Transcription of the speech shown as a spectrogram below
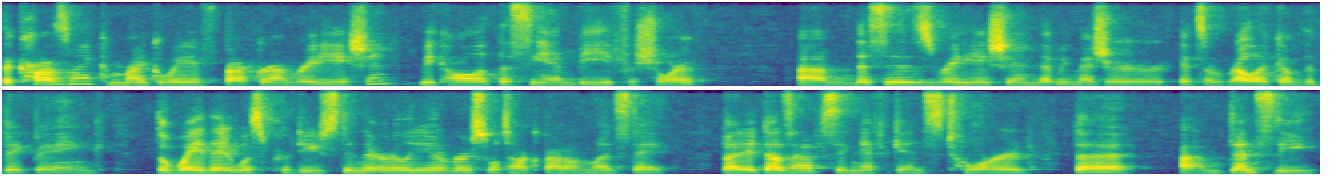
the cosmic microwave background radiation, we call it the CMB for short. Um, this is radiation that we measure. It's a relic of the Big Bang. The way that it was produced in the early universe, we'll talk about on Wednesday, but it does have significance toward the um, density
